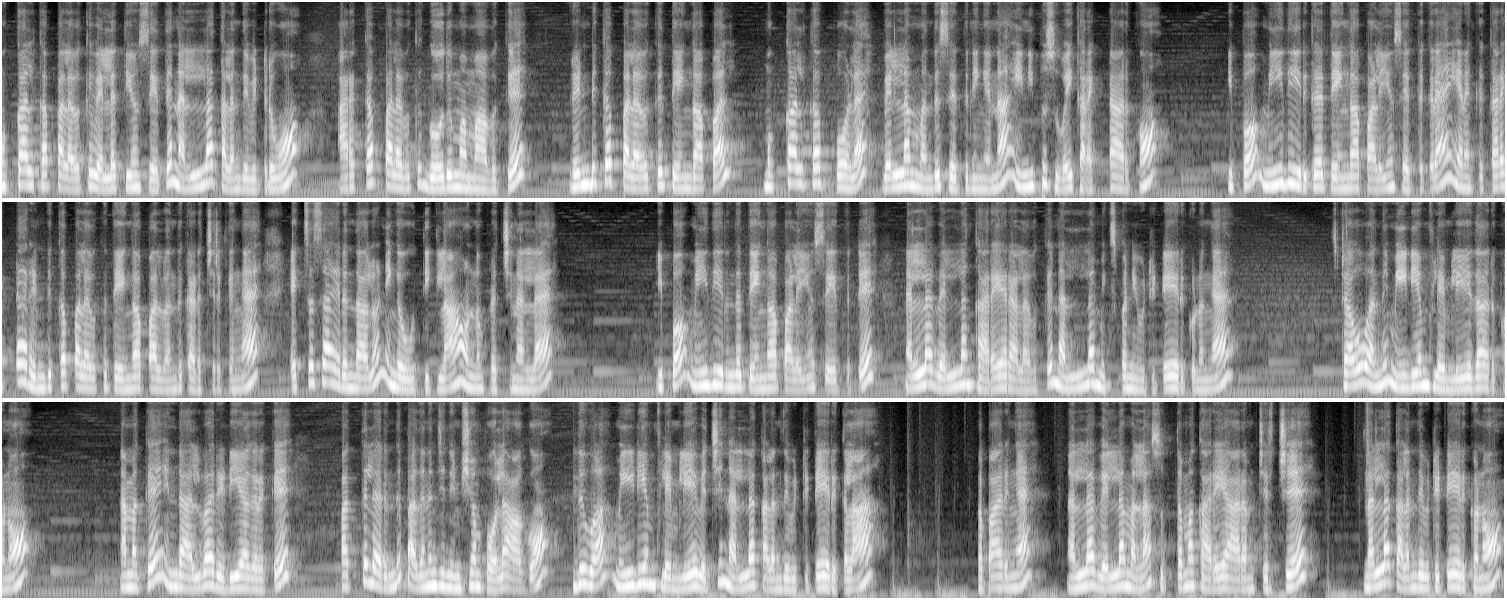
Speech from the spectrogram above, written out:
முக்கால் கப் அளவுக்கு வெள்ளத்தையும் சேர்த்து நல்லா கலந்து விட்டுருவோம். அரை கப் அளவுக்கு கோதுமை மாவுக்கு ரெண்டு கப் அளவுக்கு தேங்காய் பால் முக்கால் கப் போல வெல்லம் வந்து சேர்த்துனீங்கன்னா இனிப்பு சுவை கரெக்டாக இருக்கும். இப்போ மீதி இருக்கிற தேங்காய் பாலையும் சேர்த்துக்கிறேன். எனக்கு கரெக்டாக ரெண்டு கப் அளவுக்கு தேங்காய் பால் வந்து கிடச்சிருக்குங்க. எக்ஸஸாக இருந்தாலும் நீங்கள் ஊற்றிக்கலாம் ஒன்றும் பிரச்சனை இல்லை. இப்போ மீதி இருந்த தேங்காய் பாலையும் சேர்த்துட்டு நல்லா வெல்லம் கரையிற அளவுக்கு நல்லா மிக்ஸ் பண்ணி விட்டுட்டே இருக்கணுங்க. ஸ்டவ் வந்து மீடியம் ஃப்ளேம்லேயே தான் இருக்கணும். நமக்கு இந்த அல்வா ரெடி ஆகிறதுக்கு பத்துலேருந்து பதினஞ்சு நிமிஷம் போல் ஆகும். இதுவாக மீடியம் ஃப்ளேம்லேயே வச்சு நல்லா கலந்து விட்டுட்டே இருக்கலாம். இப்போ பாருங்கள் நல்லா வெள்ளமெல்லாம் சுத்தமாக கரைய ஆரம்பிச்சிருச்சு. நல்லா கலந்து விட்டுட்டே இருக்கணும்.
